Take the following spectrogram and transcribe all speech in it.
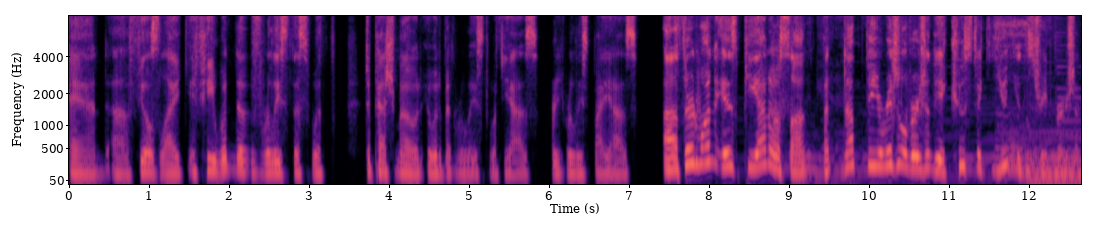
and uh, feels like if he wouldn't have released this with Depeche Mode, it would have been released with Yaz, re- released by Yaz. Uh, third one is Piano Song, but not the original version, the acoustic Union Street version.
